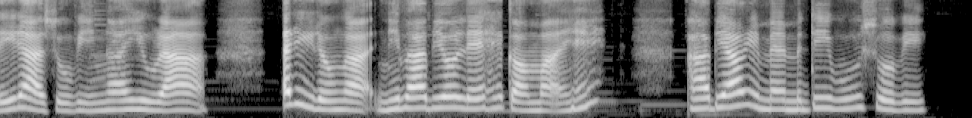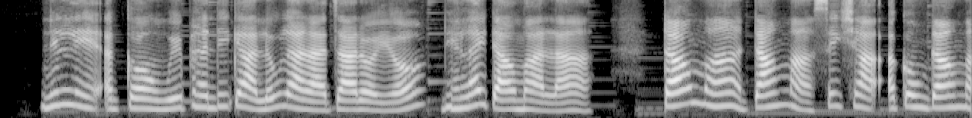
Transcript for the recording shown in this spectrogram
လေးတာဆိုပြီးငါယူတာအဲ့ဒီတော့ကနေပါပြောလဲဟက်ကောင်မဟင်ဘာပြားတွေမှမတီးဘူးဆိုပြီးနင့်လင်အကောင်ဝေဖန်တိကလှုပ်လာတာကြတော့ရောနင်လိုက်တောင်းမလားတောင်းမတောင်းမစိတ်ချအကုန်တောင်းမ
